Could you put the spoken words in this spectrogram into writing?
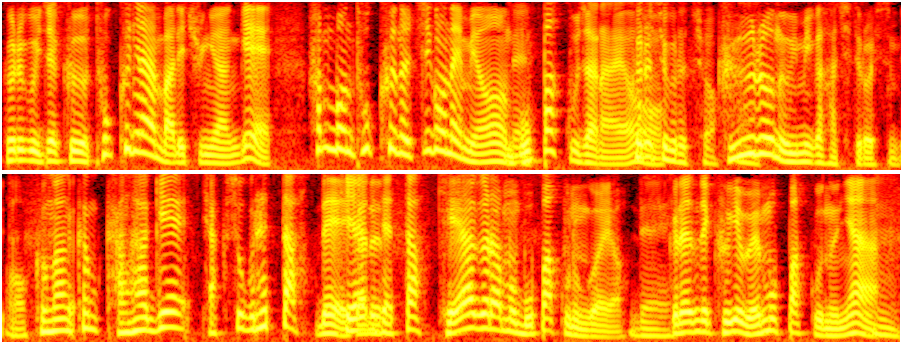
그리고 이제 그 토큰이라는 말이 중요한 게 한 번 토큰을 찍어내면 네. 못 바꾸잖아요. 그렇죠, 그렇죠. 그런 의미가 같이 들어 있습니다. 어, 그만큼 강하게 약속을 했다. 네, 계약이 그러니까는 됐다. 계약을 하면 못 바꾸는 거예요. 네. 그런데 그게 왜 못 바꾸느냐? 음.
